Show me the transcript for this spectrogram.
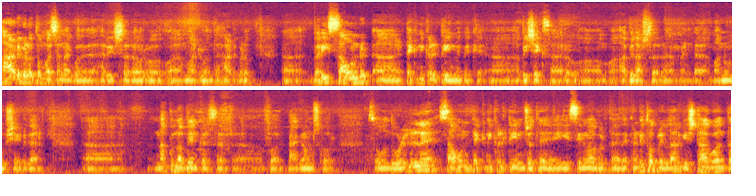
ಹಾಡುಗಳು ತುಂಬಾ ಚೆನ್ನಾಗಿ ಬಂದಿದೆ. ಹರೀಶ್ ಸರ್ ಅವರು ಮಾಡಿರುವಂತ ಹಾಡುಗಳು. ವೆರಿ ಸೌಂಡ್ ಟೆಕ್ನಿಕಲ್ ಟೀಮ್ ಇದಕ್ಕೆ. Abhishek sir Abhilash sir and Manu Shedgar. Nakul Abhyankar sir for background score so ಒಂದು ಒಳ್ಳೆ ಸೌಂಡ್ ಟೆಕ್ನಿಕಲ್ ಟೀಮ್ ಜೊತೆ ಈ ಸಿನಿಮಾ ಬರ್ತಾ ಇದೆ. ಖಂಡಿತವಾಗ್ಲೂ ಎಲ್ಲರಿಗೂ ಇಷ್ಟ ಆಗುವಂತ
